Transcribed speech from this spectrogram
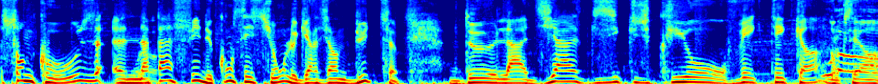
Sonkoz n'a pas fait de concession. Le gardien de but de la Diagzikio VTK. Donc c'est un,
